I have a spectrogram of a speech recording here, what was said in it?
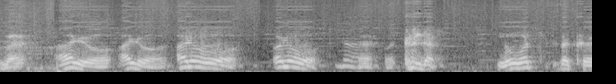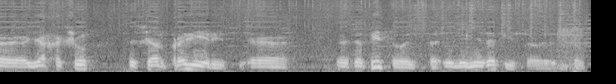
dwa. Alo, alo, alo, alo. No. Da. Ну вот, так э, я хочу сейчас проверить, э, записывается или не записывается.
